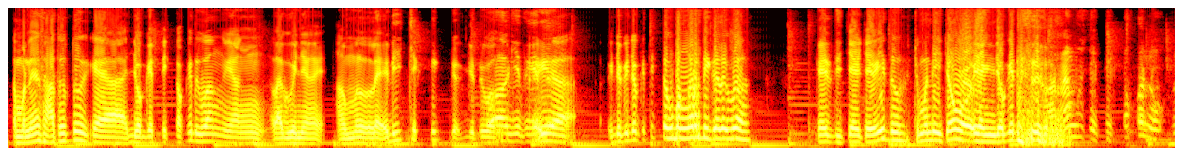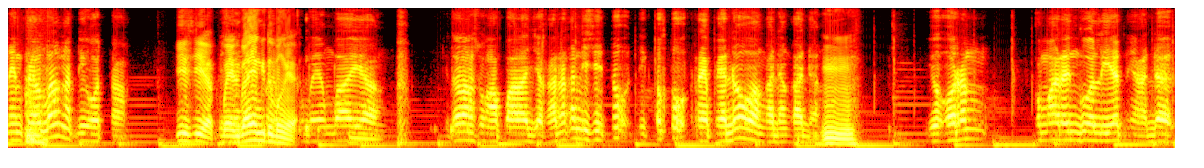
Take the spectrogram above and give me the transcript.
temennya satu tuh kayak joget TikTok itu bang yang lagunya Amel Lady cek gitu bang Oh gitu gitu. iya joget-joget TikTok bang ngerti kata gua kayak di cewek-cewek itu cuman di cowok yang joget itu Karena musik TikTok kan nempel banget di otak. iya sih ya bayang-bayang gitu bang ya Bayang-bayang. Kita langsung hafal aja karena kan di situ TikTok tuh rapnya doang kadang-kadang. hmm. Ya orang kemarin gua lihat ya ada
